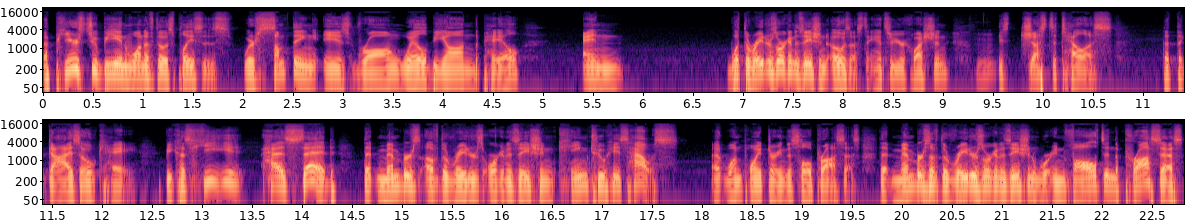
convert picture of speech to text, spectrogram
appears to be in one of those places where something is wrong well beyond the pale. And what the Raiders organization owes us, to answer your question, mm-hmm. is just to tell us that the guy's okay. Because he has said that members of the Raiders organization came to his house at one point during this whole process, that members of the Raiders organization were involved in the process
